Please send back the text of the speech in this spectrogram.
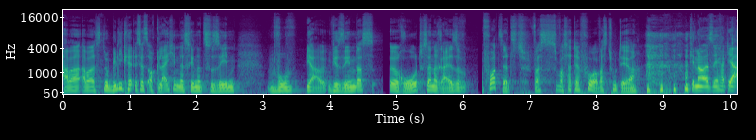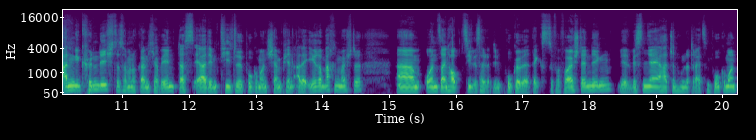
aber, aber Snowbilly Cat ist jetzt auch gleich in der Szene zu sehen, wo, ja, wir sehen, dass äh, Rot seine Reise fortsetzt. Was, was hat er vor? Was tut er? genau, also er hat ja angekündigt, das haben wir noch gar nicht erwähnt, dass er dem Titel Pokémon Champion aller Ehre machen möchte. Ähm, und sein Hauptziel ist halt, den Pokédex zu vervollständigen. Wir wissen ja, er hat schon 113 Pokémon.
